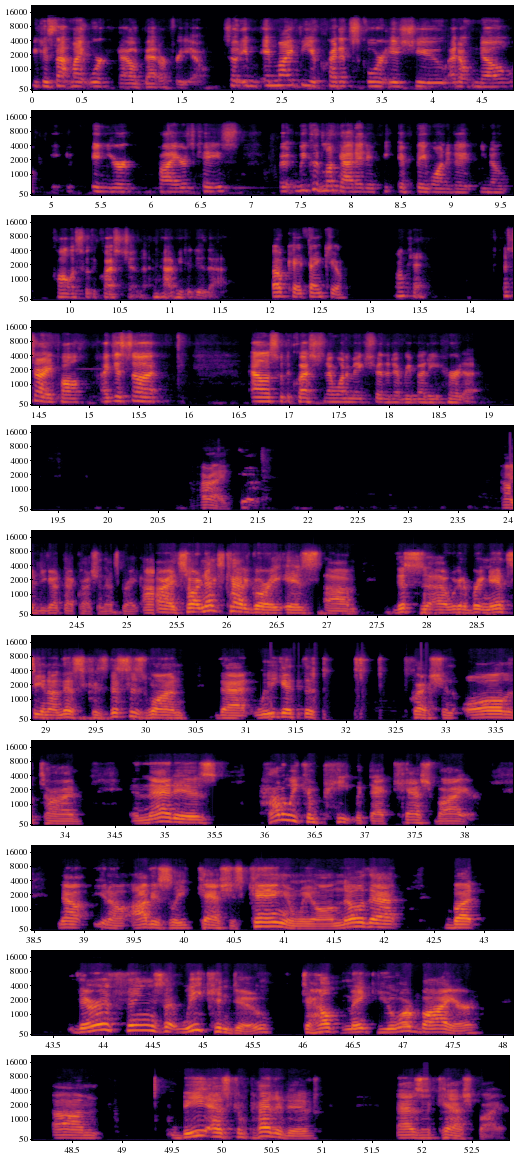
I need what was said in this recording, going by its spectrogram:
because that might work out better for you. So it, it might be a credit score issue. I don't know in your buyer's case, but we could look at it if, if they wanted to, you know, call us with a question. I'm happy to do that. Okay, thank you. Okay. Sorry, Paul. I just saw Alice with a question. I want to make sure that everybody heard it. All right, good. All right, you got that question. That's great. All right, so our next category is um, this, uh, we're going to bring Nancy in on this because this is one that we get this question all the time. And that is, how do we compete with that cash buyer? Now, you know, obviously cash is king and we all know that, but there are things that we can do to help make your buyer um, be as competitive as a cash buyer.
